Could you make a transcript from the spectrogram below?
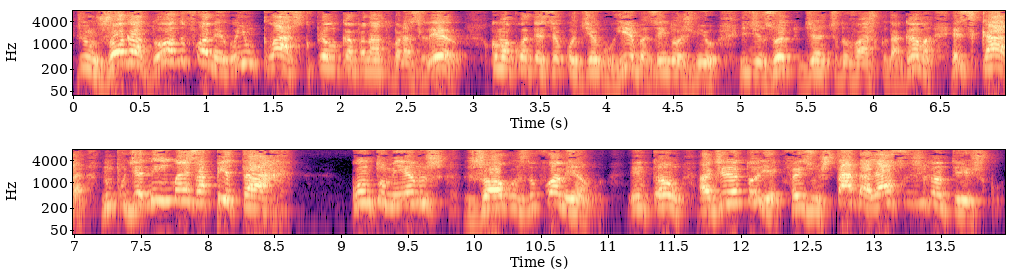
de um jogador do Flamengo em um clássico pelo Campeonato Brasileiro, como aconteceu com o Diego Ribas em 2018 diante do Vasco da Gama, esse cara não podia nem mais apitar, quanto menos jogos do Flamengo. Então, a diretoria que fez um estadalhaço gigantesco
